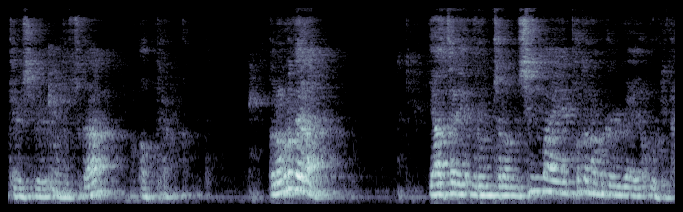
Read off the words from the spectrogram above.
결실을 얻을 수가 없더라. 그러므로 내가 야살의 울음처럼 신마의 포도나무를 위하여 울리라.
